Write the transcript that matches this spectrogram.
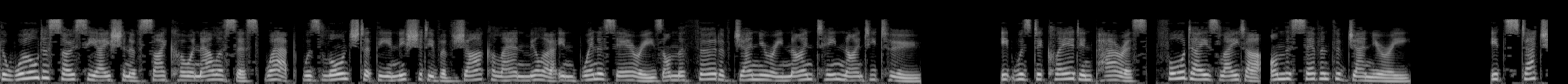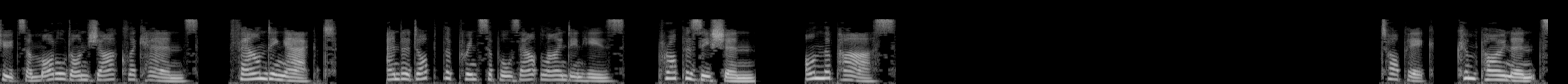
The World Association of Psychoanalysis was launched at the initiative of Jacques-Alain Miller in Buenos Aires on 3 January 1992. It was declared in Paris, four days later, on 7 January. Its statutes are modeled on Jacques Lacan's «Founding Act» and adopt the principles outlined in his «proposition» on the pass. Topic: Components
